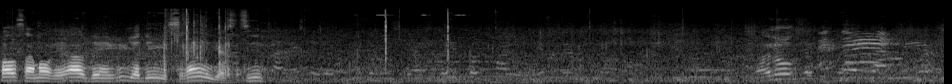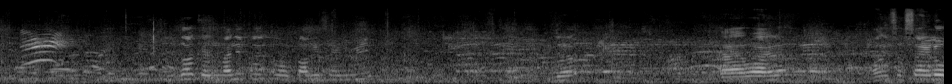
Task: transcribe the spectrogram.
passe à Montréal? Dans les rues, il y a des seringues, esti. Allô? Une Paris Saint-Louis. Là. On est sur Saint-Lô.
